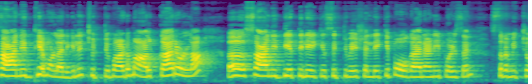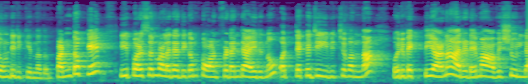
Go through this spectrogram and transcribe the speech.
സാന്നിധ്യമുള്ള അല്ലെങ്കിൽ ചുറ്റുപാടും ആൾക്കാരുള്ള സാന്നിധ്യത്തിലേക്ക് സിറ്റുവേഷനിലേക്ക് പോകാനാണ് ഈ പേഴ്സൺ ശ്രമിച്ചുകൊണ്ടിരിക്കുന്നത് പണ്ടൊക്കെ ഈ പേഴ്സൺ വളരെയധികം കോൺഫിഡന്റ് ആയിരുന്നു. ഒറ്റയ്ക്ക് ജീവിച്ചു വന്ന ഒരു വ്യക്തിയാണ് ആരുടെയും ആവശ്യമില്ല.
